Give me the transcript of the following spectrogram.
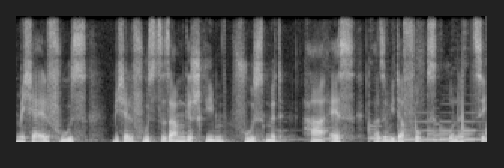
Michael Fuß Michael Fuß zusammengeschrieben, Fuß mit HS, also wieder Fuchs ohne C.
